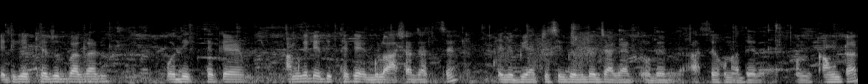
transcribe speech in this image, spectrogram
এদিকে খেজুর বাগান ওদিক থেকে আমগেট এদিক থেকে এগুলো আসা যাচ্ছে। এই যে বিআরটিসির বিভিন্ন জায়গায় ওদের আছে ওনাদের এখন কাউন্টার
